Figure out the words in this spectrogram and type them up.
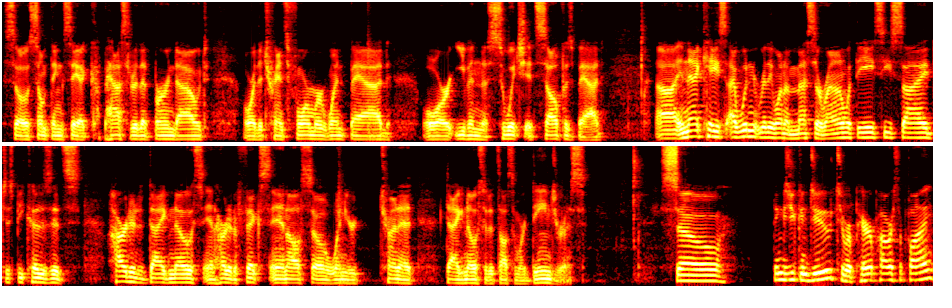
So something, say a capacitor that burned out, or the transformer went bad, or even the switch itself is bad. Uh, in that case, I wouldn't really want to mess around with the AC side just because it's harder to diagnose and harder to fix, and also when you're trying to diagnose it, it's also more dangerous. So, things you can do to repair a power supply.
